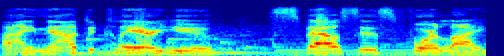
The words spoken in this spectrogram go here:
I now declare you spouses for life.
